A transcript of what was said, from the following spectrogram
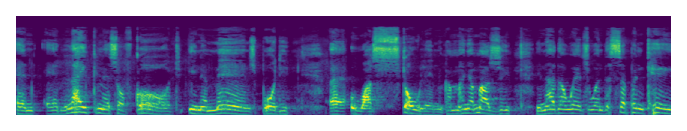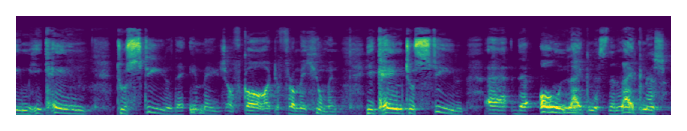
and a likeness of God in a man's body uh, was stolen. In other words, when the serpent came, he came to steal the image of God from a human. He came to steal uh, the own likeness, the likeness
